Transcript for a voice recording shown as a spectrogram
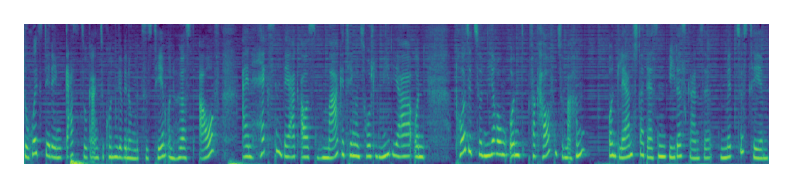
du holst dir den Gastzugang zur Kundengewinnung mit System und hörst auf, ein Hexenwerk aus Marketing und Social Media und Positionierung und Verkaufen zu machen und lernst stattdessen, wie das Ganze mit System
